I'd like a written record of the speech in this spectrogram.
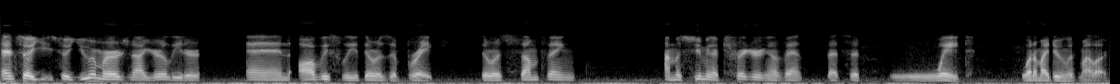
And so, you, so you emerged. Now you're a leader, and obviously there was a break. There was something. I'm assuming a triggering event that said, "Wait, what am I doing with my life?"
